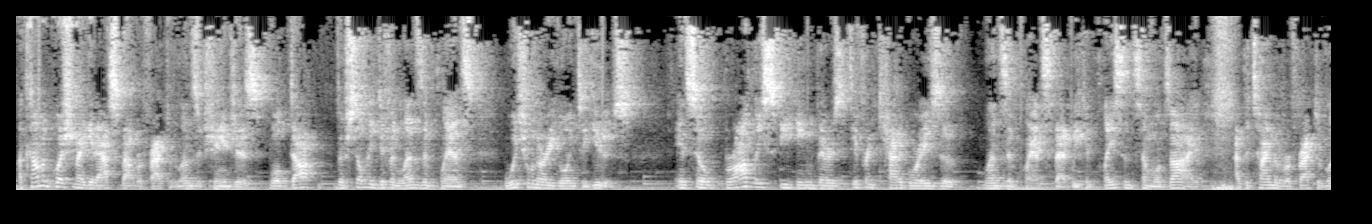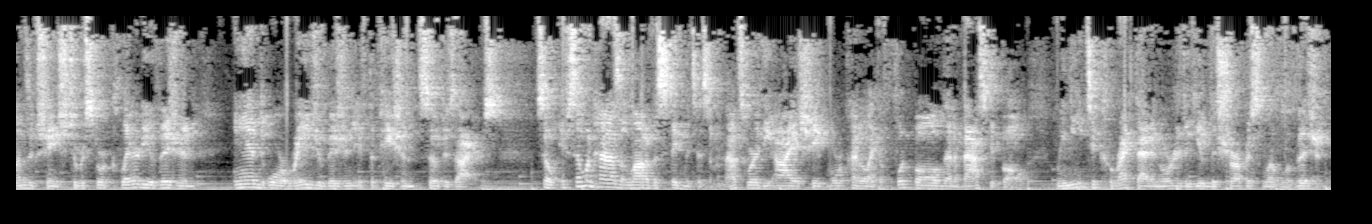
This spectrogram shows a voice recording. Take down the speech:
A common question I get asked about refractive lens exchange is, well, doc, there's so many different lens implants. Which one are you going to use? And so broadly speaking, there's different categories of lens implants that we can place in someone's eye at the time of refractive lens exchange to restore clarity of vision and or range of vision if the patient so desires. So if someone has a lot of astigmatism, and that's where the eye is shaped more kind of like a football than a basketball, we need to correct that in order to give the sharpest level of vision.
